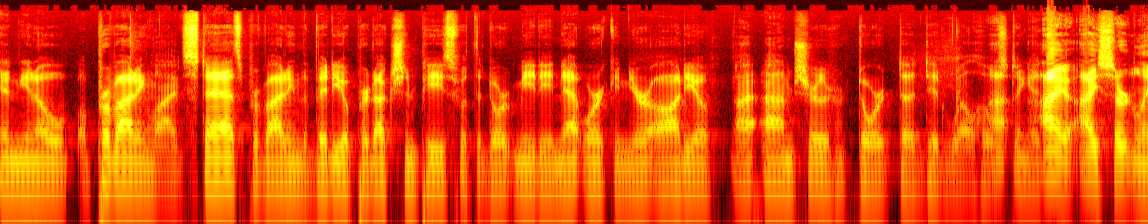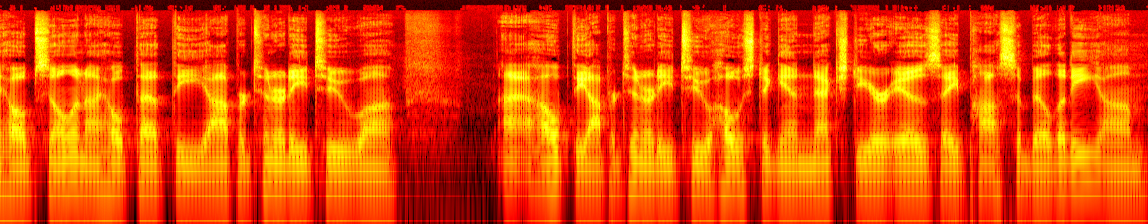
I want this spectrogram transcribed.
and, you know, providing live stats, providing the video production piece with the Dordt Media Network and your audio, I, am sure Dordt uh, did well hosting it. I, I certainly hope so. And I hope that the opportunity to, uh, I hope the opportunity to host again next year is a possibility. Um,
